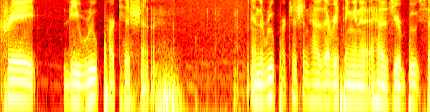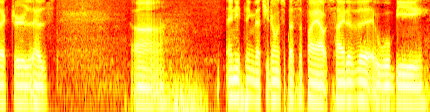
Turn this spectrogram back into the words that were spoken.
create the root partition. And the root partition has everything in it. It has your boot sectors, it has uh, anything that you don't specify outside of it, it will be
